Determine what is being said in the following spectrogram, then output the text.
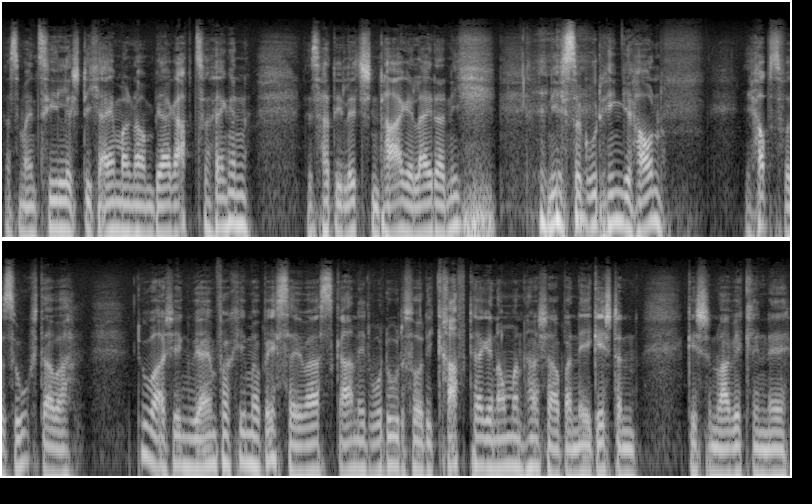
dass mein Ziel ist, dich einmal noch am Berg abzuhängen. Das hat die letzten Tage leider nicht, nicht so gut hingehauen. Ich habe es versucht, aber du warst irgendwie einfach immer besser. Ich weiß gar nicht, wo du so die Kraft hergenommen hast. Aber nee, gestern, gestern war wirklich eine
